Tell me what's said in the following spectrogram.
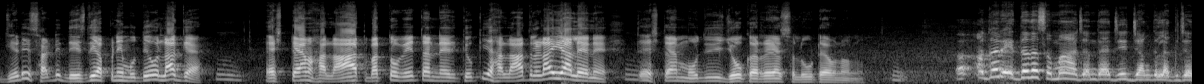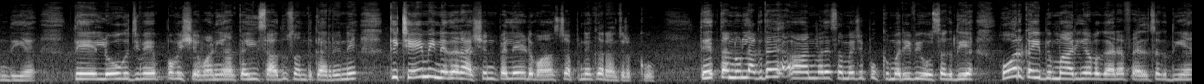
ਜਿਹੜੇ ਸਾਡੇ ਦੇਸ਼ ਦੇ ਆਪਣੇ ਮੁੱਦੇ ਉਹ ਅਲੱਗ ਹੈ। ਇਸ ਟਾਈਮ ਹਾਲਾਤ ਵੱਧ ਤੋਂ ਬਿਹਤਰ ਨੇ ਕਿਉਂਕਿ ਹਾਲਾਤ ਲੜਾਈ ਵਾਲੇ ਨੇ। ਤੇ ਇਸ ਟਾਈਮ ਮੋਦੀ ਜੀ ਜੋ ਕਰ ਰਹੇ ਆ ਸਲੂਟ ਹੈ ਉਹਨਾਂ ਨੂੰ। ਅਗਰ ਇਦਾਂ ਦਾ ਸਮਾਂ ਆ ਜਾਂਦਾ ਹੈ ਜੇ ਜੰਗ ਲੱਗ ਜਾਂਦੀ ਹੈ ਤੇ ਲੋਕ ਜਿਵੇਂ ਭਵਿੱਖਬਾਣੀਆਂ ਕਈ ਸਾਧੂ ਸੰਤ ਕਰ ਰਹੇ ਨੇ ਕਿ 6 ਮਹੀਨੇ ਦਾ ਰਾਸ਼ਨ ਪਹਿਲੇ ਐਡਵਾਂਸ ਚ ਆਪਣੇ ਘਰਾਂ 'ਚ ਰੱਖੋ। ਤੇ ਤੁਹਾਨੂੰ ਲੱਗਦਾ ਹੈ ਆਉਣ ਵਾਲੇ ਸਮੇਂ 'ਚ ਭੁੱਖਮਰੀ ਵੀ ਹੋ ਸਕਦੀ ਹੈ ਹੋਰ ਕਈ ਬਿਮਾਰੀਆਂ ਵਗੈਰਾ ਫੈਲ ਸਕਦੀਆਂ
